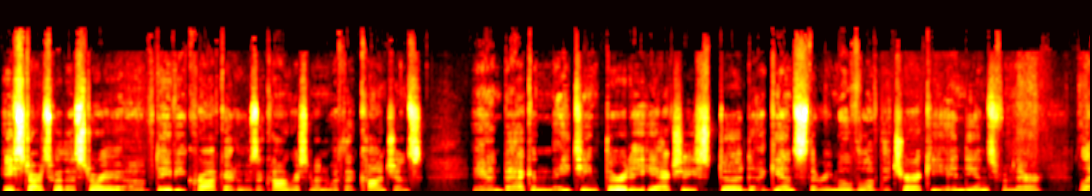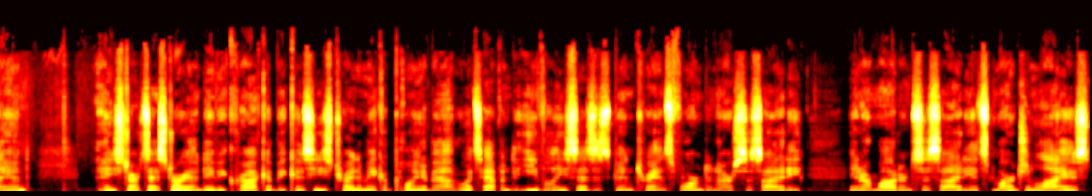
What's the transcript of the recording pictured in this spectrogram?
He starts with a story of Davy Crockett, who was a congressman with a conscience and back in 1830, he actually stood against the removal of the Cherokee Indians from their land. He starts that story on Davy Crockett because he's trying to make a point about what's happened to evil. He says it's been transformed in our society, in our modern society. It's marginalized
